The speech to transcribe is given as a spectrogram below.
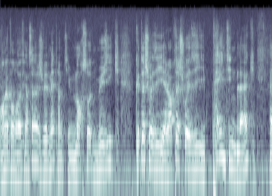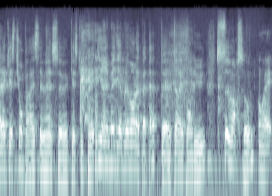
en avant de refaire ça, je vais mettre un petit morceau de musique que tu as choisi. Alors, tu as choisi Paint in Black. À la question par SMS, euh, qu'est-ce qui te met irrémédiablement la patate Tu as répondu ce morceau. Ouais,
